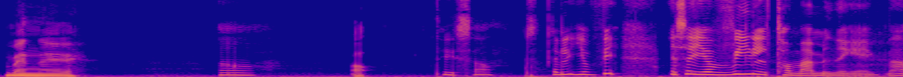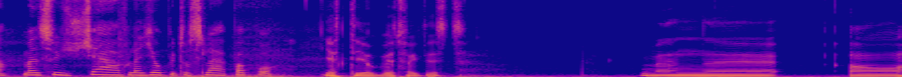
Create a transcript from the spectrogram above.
Men eh, Ja. Ja. Det är sant. Eller jag vill, alltså jag vill ta med mina egna, men så jävla jobbigt att släpa på. Jättejobbigt faktiskt. Men, eh, ja.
